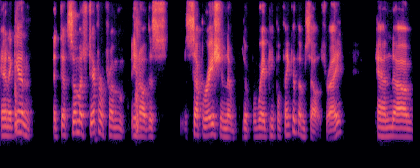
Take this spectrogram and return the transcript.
And again, it, that's so much different from you know this separation, the, the way people think of themselves, right? And um,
